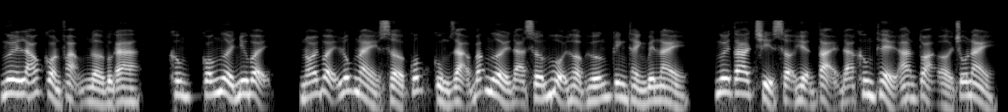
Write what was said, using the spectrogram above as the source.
ngươi lão còn phạm ngờ vực a, không có người như vậy, nói vậy lúc này sở quốc cùng dạ bắc người đã sớm hội hợp hướng kinh thành bên này, người ta chỉ sợ hiện tại đã không thể an tọa ở chỗ này.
